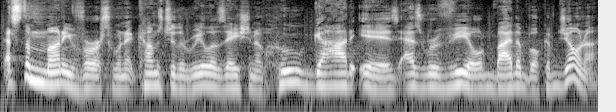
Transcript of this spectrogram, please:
that's the money verse when it comes to the realization of who God is as revealed by the book of Jonah,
